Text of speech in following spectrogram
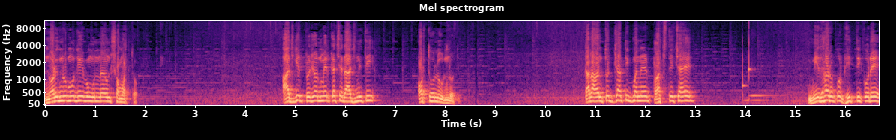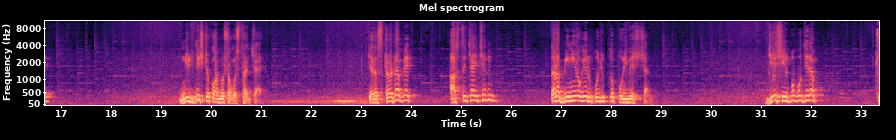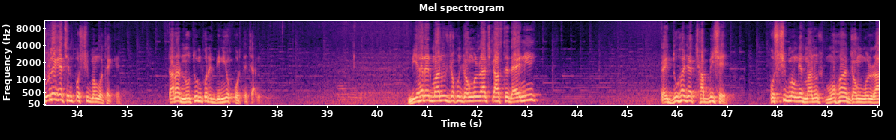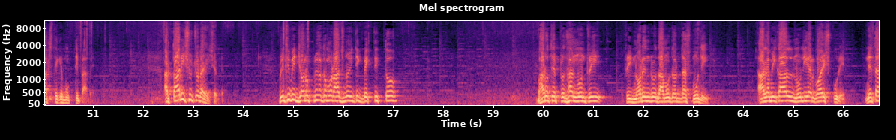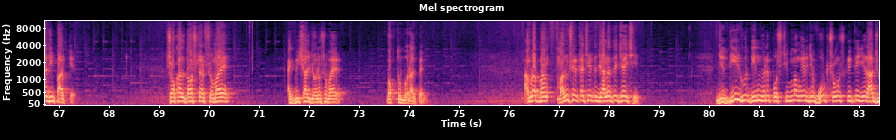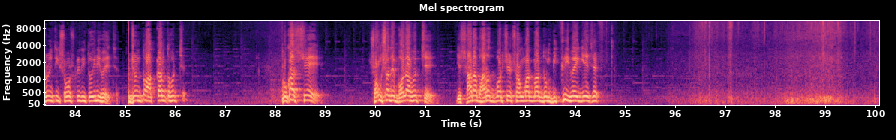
নরেন্দ্র মোদী এবং উন্নয়ন সমর্থক। আজকের প্রজন্মের কাছে রাজনীতি, অর্থ হলো উন্নতি। তারা আন্তর্জাতিক মানের বাঁচতে চায়, মেধার উপর ভিত্তি করে নির্দিষ্ট কর্মসংস্থান চায়। যারা স্টার্ট আপে আসতে চাইছেন, তারা বিনিয়োগের উপযুক্ত পরিবেশ চান। যে শিল্পপতিরা চলে গেছেন পশ্চিমবঙ্গ থেকে, তারা নতুন করে বিনিয়োগ করতে চান। বিহারের মানুষ যখন জঙ্গলরাজকে আসতে দেয়নি, তাই দু হাজার ছাব্বিশে পশ্চিমবঙ্গের মানুষ মহা জঙ্গল রাজ থেকে মুক্তি পাবে। আর তারই সূচনা হিসেবে, পৃথিবীর জনপ্রিয়তম রাজনৈতিক ব্যক্তিত্ব ভারতের প্রধানমন্ত্রী শ্রী নরেন্দ্র দামোদর দাস মোদী আগামীকাল নদিয়ার গয়েশপুরে নেতাজি পার্কে। সকাল দশটার সময় এক বিশাল জনসভায় বক্তব্য রাখবেন। আমরা মানুষের কাছে এটা জানাতে চাইছি যে দীর্ঘ দিন ধরে পশ্চিমবঙ্গের যে ভোট সংস্কৃতি, যে রাজনৈতিক সংস্কৃতি তৈরি হয়েছে, পর্যন্ত আক্রান্ত হচ্ছে। প্রকাশ্যে সংসদে বলা হচ্ছে যে সারা ভারতবর্ষের সংবাদ মাধ্যম বিক্রি হয়ে গিয়েছে।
